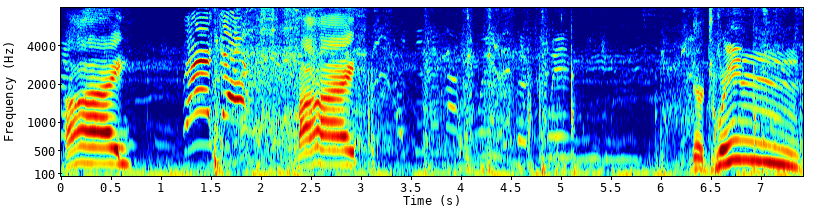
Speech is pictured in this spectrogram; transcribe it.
Hi. Bye. They're twins.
